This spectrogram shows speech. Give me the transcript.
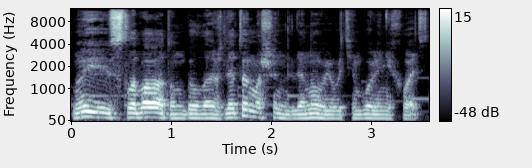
Ну и слабоват он был даже для той машины, для новой его тем более не хватит.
